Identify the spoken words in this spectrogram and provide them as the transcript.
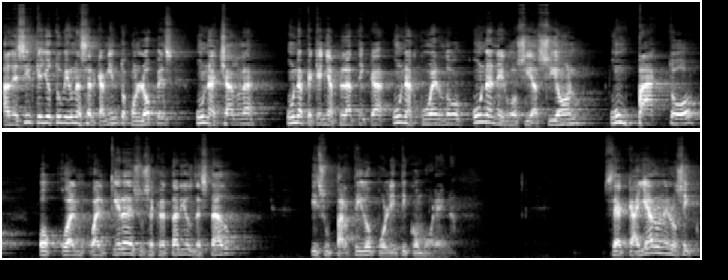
a decir que yo tuve un acercamiento con López, una charla, una pequeña plática, un acuerdo, una negociación, un pacto o cualquiera de sus secretarios de Estado y su partido político Morena se callaron el hocico.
